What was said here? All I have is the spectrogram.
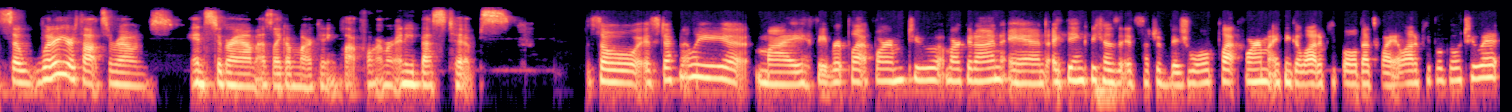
So, what are your thoughts around Instagram as like a marketing platform or any best tips? So it's definitely my favorite platform to market on. And I think because it's such a visual platform, I think a lot of people, that's why a lot of people go to it.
